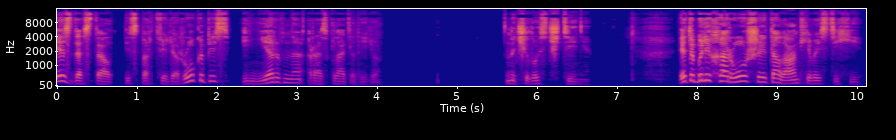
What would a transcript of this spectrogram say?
С достал из портфеля рукопись и нервно разгладил ее. Началось чтение. Это были хорошие, талантливые стихи.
